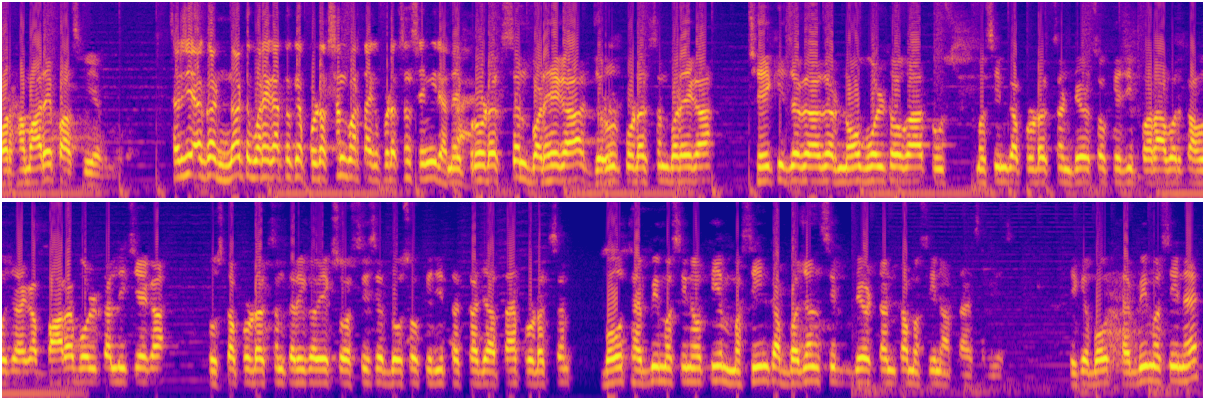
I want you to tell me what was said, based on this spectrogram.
और हमारे पास भी अवेलेबल है। सर जी अगर नट बढ़ेगा तो क्या प्रोडक्शन बढ़ता है प्रोडक्शन सेम ही रहता नहीं है? प्रोडक्शन बढ़ेगा ज़रूर प्रोडक्शन बढ़ेगा। छह की जगह अगर नौ वोल्ट होगा तो उस मशीन का प्रोडक्शन डेढ़ सौ के जी पर आवर का हो जाएगा। बारह वोल्ट का लीजिएगा तो उसका प्रोडक्शन करीब करीब एक सौ अस्सी से दो सौ के जी तक का जाता है प्रोडक्शन बहुत हैवी मशीन होती है। मशीन का वज़न सिर्फ़ डेढ़ टन का मशीन आता है सर ये ठीक है बहुत हैवी मशीन है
